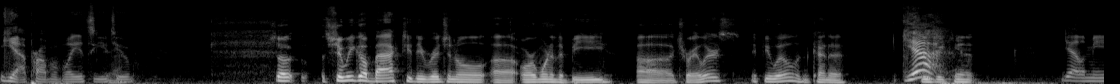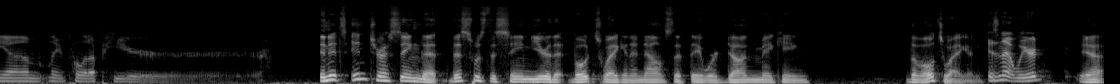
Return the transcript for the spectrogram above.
yeah, probably it's YouTube. So, should we go back to the original uh, or one of the B uh, trailers, if you will, and kind of see Yeah, if we can't? yeah. Let me um let me pull it up here. And it's interesting that this was the same year that Volkswagen announced that they were done making the Volkswagen. Isn't that weird? Yeah.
